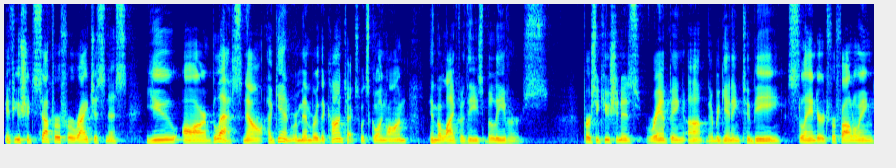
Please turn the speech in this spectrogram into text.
if you should suffer for righteousness, you are blessed. Now, again, remember the context, what's going on in the life of these believers. Persecution is ramping up. They're beginning to be slandered for following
